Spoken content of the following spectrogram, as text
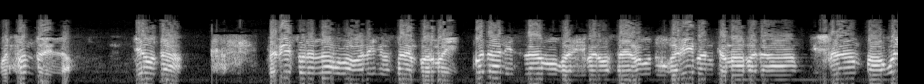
والحمد لله يو دا نبي صلی الله عليه وسلم فرمايي بدأ الاسلام غريبا وسيعود غريبا کما بدأ اسلام په اول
